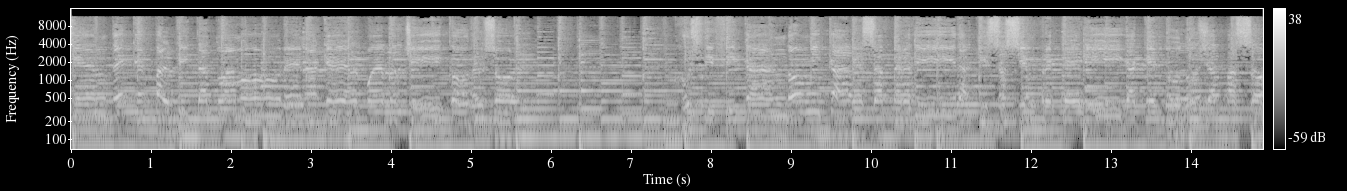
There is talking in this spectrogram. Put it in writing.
siente que palpita tu amor en aquel pueblo chico del sol justificando mi cabeza perdida. Quizás siempre te diga que todo ya pasó.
